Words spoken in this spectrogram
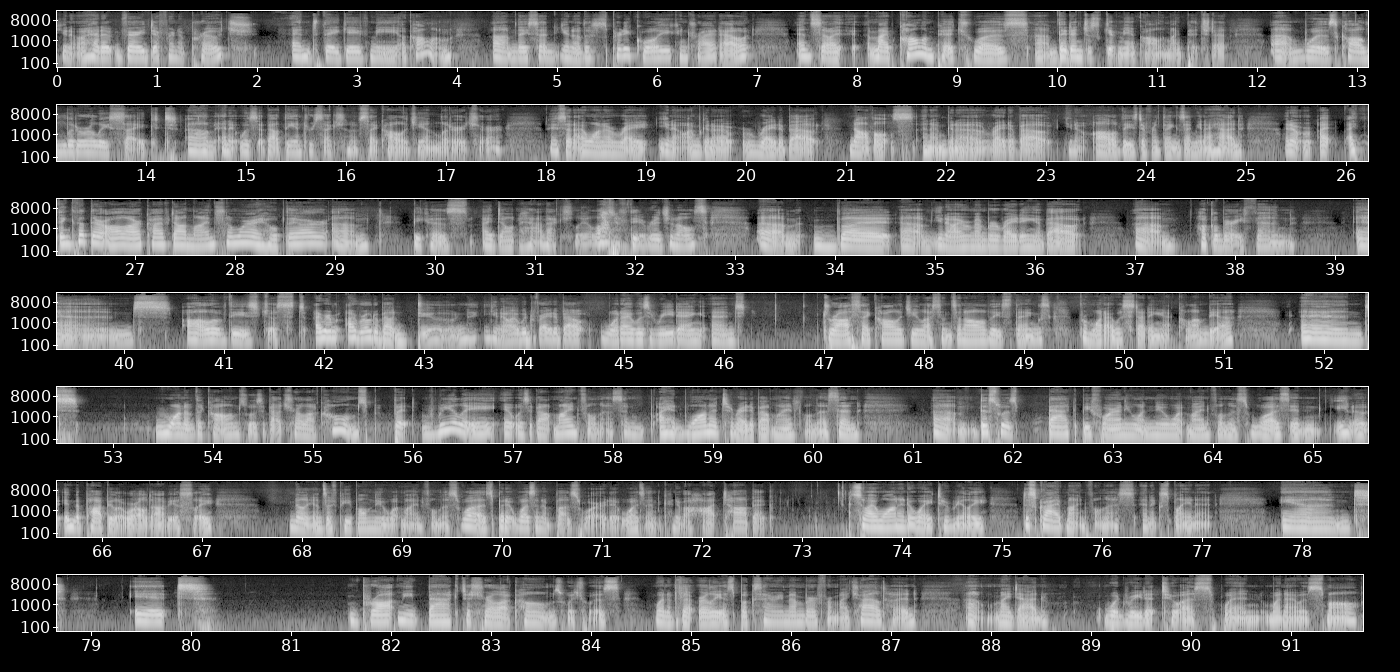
you know, I had a very different approach, and they gave me a column. Um, they said, you know, this is pretty cool. You can try it out. And so I, my column pitch was, um, they didn't just give me a column, I pitched it um, was called Literally Psyched, um, and it was about the intersection of psychology and literature. I said, I want to write, you know, I'm going to write about novels and I'm going to write about, you know, all of these different things. I mean, I had, I don't, I, I think that they're all archived online somewhere. I hope they are um, because I don't have actually a lot of the originals. Um, but, um, you know, I remember writing about um, Huckleberry Finn and all of these just I, rem- I wrote about dune you know i would write about what i was reading and draw psychology lessons and all of these things from what i was studying at columbia and one of the columns was about sherlock holmes but really it was about mindfulness and i had wanted to write about mindfulness and um, this was back before anyone knew what mindfulness was in you know in the popular world obviously millions of people knew what mindfulness was, but it wasn't a buzzword. It wasn't kind of a hot topic. So I wanted a way to really describe mindfulness and explain it. And it brought me back to Sherlock Holmes, which was one of the earliest books I remember from my childhood. Um, my dad would read it to us when when I was small,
